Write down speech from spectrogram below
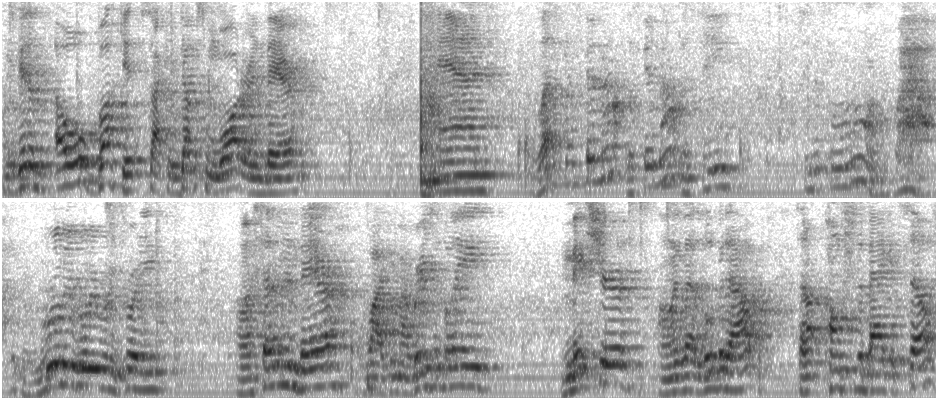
I'm gonna get an old bucket so I can dump some water in there. And let's let's get them out. Let's get them out and see see what's going on. Wow, it's looking really, really, really pretty. Uh, them in there while I get my razor blade. Make sure I only let a little bit out so I don't puncture the bag itself.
